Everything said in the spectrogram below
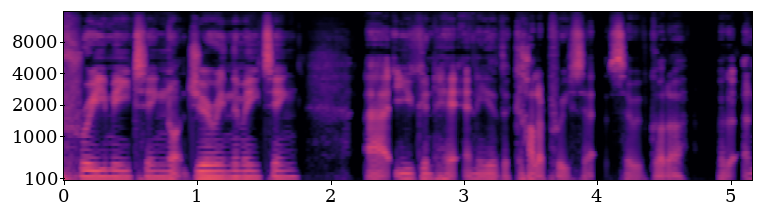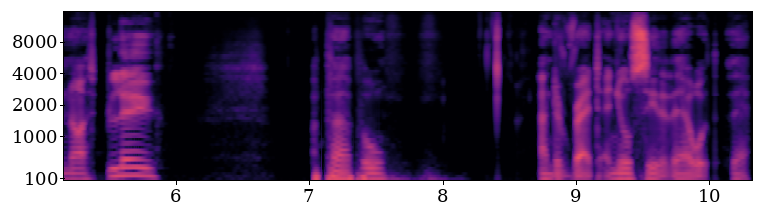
pre-meeting, not during the meeting. Uh, you can hit any of the colour presets. So we've got a, a nice blue, purple, and a red. And you'll see that they're, they're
